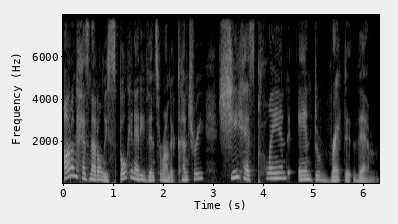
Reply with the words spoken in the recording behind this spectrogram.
Autumn has not only spoken at events around the country, she has planned and directed them.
